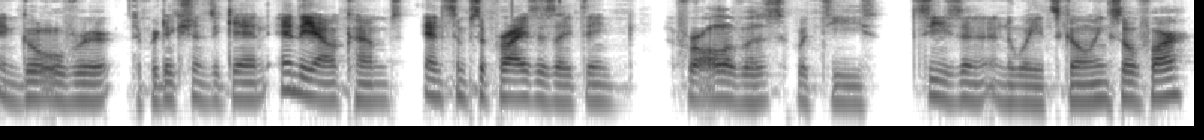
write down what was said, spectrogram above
and go over the predictions again and the outcomes and some surprises, I think, for all of us with the season and the way it's going so far.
